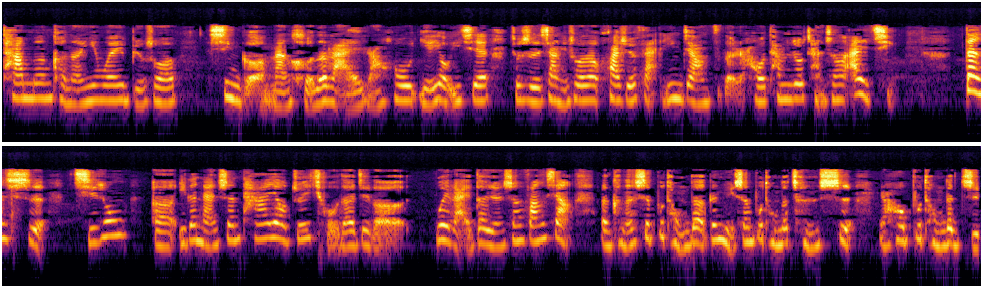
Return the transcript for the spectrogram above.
他们可能因为，比如说性格蛮合得来，然后也有一些就是像你说的化学反应这样子的，然后他们就产生了爱情。但是其中呃一个男生他要追求的这个未来的人生方向，嗯可能是不同的，跟女生不同的城市，然后不同的职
